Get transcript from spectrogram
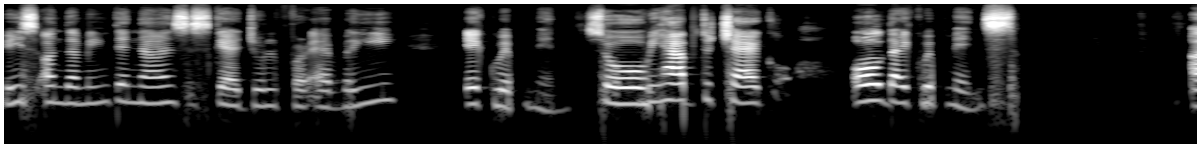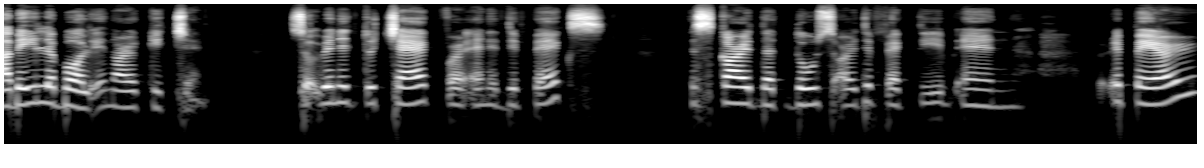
based on the maintenance schedule for every equipment. So we have to check all the equipments available in our kitchen. So we need to check for any defects, discard that those are defective, and repair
